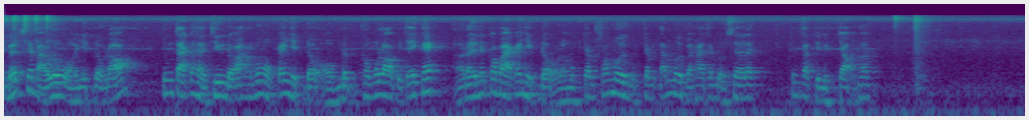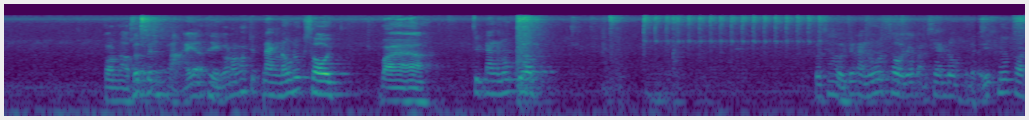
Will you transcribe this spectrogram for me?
bếp sẽ bảo lưu ở nhiệt độ đó. Chúng ta có thể chiên đồ ăn với một cái nhiệt độ ổn định, không có lo bị cháy khét. Ở đây nó có ba cái nhiệt độ là 160 180 và 200 độ C đây. Chúng ta chỉ việc chọn thôi. Còn ở bếp bên phải thì nó có chức năng nấu nước sôi và chức năng nấu cơm. Tôi sẽ thử chức năng nấu nước sôi cho các bạn xem luôn, để ít nước thôi.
